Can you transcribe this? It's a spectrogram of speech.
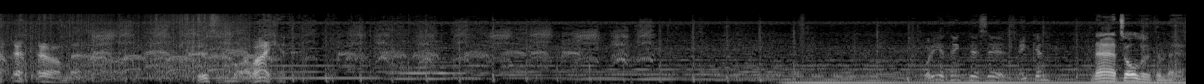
Oh, Hell no. This is more like it. What do you think this is, Incan? Nah, it's older than that.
